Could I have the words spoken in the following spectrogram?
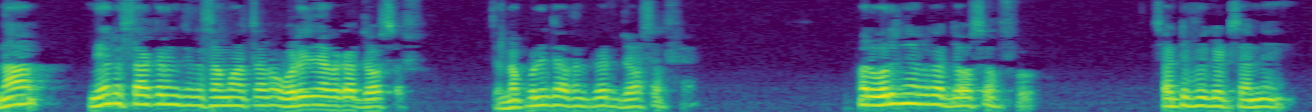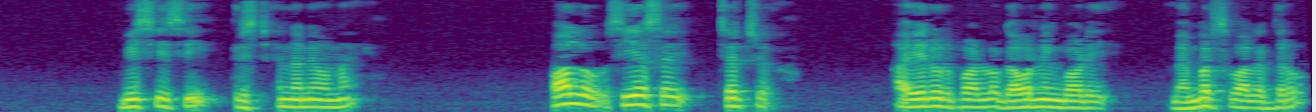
నా నేను సేకరించిన సమాచారం ఒరిజినల్గా జోసెఫ్. చిన్నప్పటి నుంచి అతని పేరు జోసెఫ్. మరి ఒరిజినల్గా జోసెఫ్ సర్టిఫికెట్స్ అన్నీ బీసీసీ క్రిస్టియన్ అనే ఉన్నాయి. వాళ్ళు సిఎస్ఐ చర్చ్ ఆ ఏలూరుపాడులో గవర్నింగ్ బాడీ మెంబర్స్ వాళ్ళిద్దరూ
